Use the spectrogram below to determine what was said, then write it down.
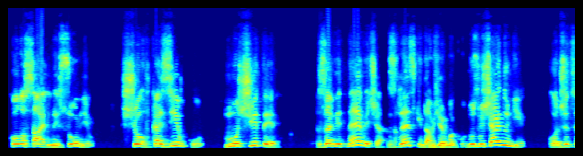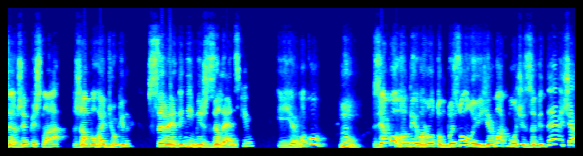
колосальний сумнів, що вказівку мочити Завітневича Зеленський дав Єрмаку. Ну, звичайно, ні. Отже, це вже пішла Жабогадюкін всередині між Зеленським і Єрмаком. Ну, з якого дива ротом безолою Єрмак мочить Завідевича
